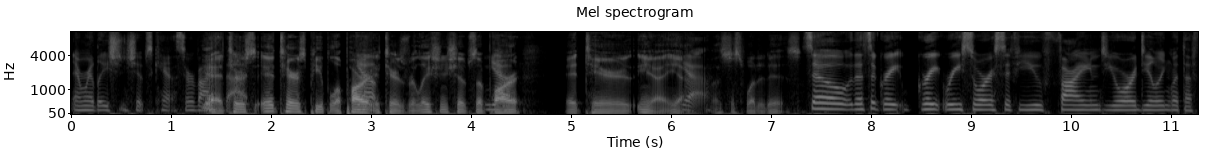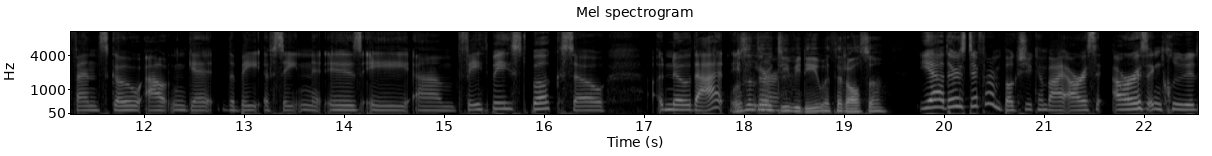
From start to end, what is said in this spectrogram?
and relationships can't survive. Yeah, it that. tears it tears people apart. Yep. It tears relationships apart. It tears yeah, yeah, Yeah. That's just what it is. So that's a great, great resource. If you find you're dealing with offense, go out and get the Bait of Satan. It is a um, faith-based book, so uh, know that. Wasn't there a DVD with it also? Yeah, there's different books you can buy. Ours ours included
